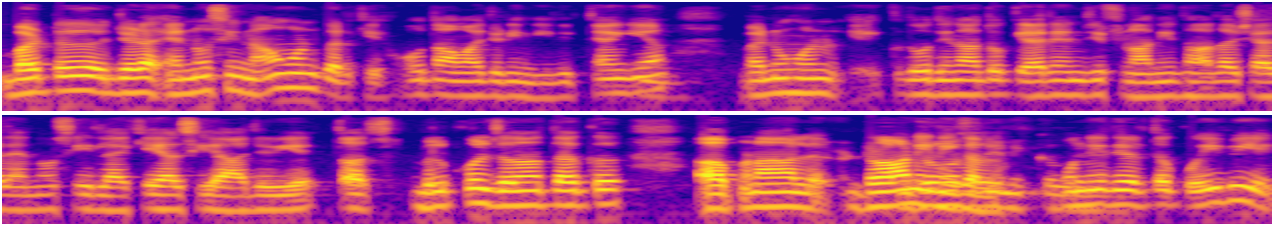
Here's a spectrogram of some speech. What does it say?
ਬਟ ਜਿਹੜਾ ਐਨਓਸੀ ਨਾ ਹੋਣ ਕਰਕੇ ਉਹ ਥਾਵਾਂ ਜਿਹੜੀ ਨਹੀਂ ਦਿੱਤੀਆਂ ਗਈਆਂ ਮੈਨੂੰ ਹੁਣ ਇੱਕ ਦੋ ਦਿਨਾਂ ਤੋਂ ਕਹਿ ਰਹੇ ਨੇ ਜੀ ਫਲਾਨੀ ਥਾਂ ਦਾ ਸ਼ਾਇਦ ਐਨਓਸੀ ਲੈ ਕੇ ਅਸੀਂ ਆ ਜਾਈਏ ਤਾਂ ਬਿਲਕੁਲ ਜਦੋਂ ਤੱਕ ਆਪਣਾ ਡਰਾ ਨਹੀਂ ਨਿਕਲਦਾ। ਉਨੀ ਦੇਰ ਤੱਕ ਕੋਈ ਵੀ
